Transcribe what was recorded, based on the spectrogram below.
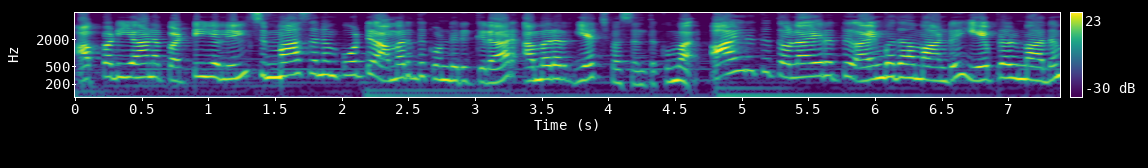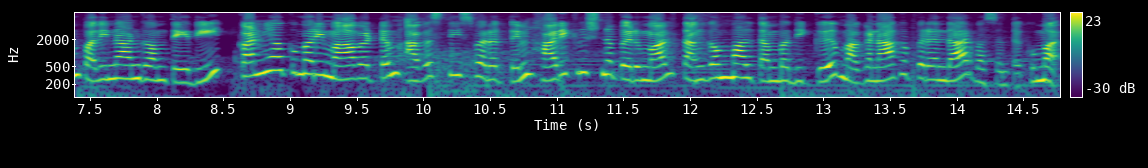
அப்படியான பட்டியலில் சிம்மாசனம் போட்டு அமர்ந்து கொண்டிருக்கிறார் அமரர் எச். வசந்தகுமார். ஆயிரத்து தொள்ளாயிரத்து ஐம்பதாம் ஆண்டு ஏப்ரல் மாதம் பதினான்காம் தேதி கன்னியாகுமரி மாவட்டம் அகஸ்தீஸ்வரத்தில் ஹரிகிருஷ்ண பெருமாள் தங்கம்மாள் தம்பதிக்கு மகனாக பிறந்தார் வசந்தகுமார்.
